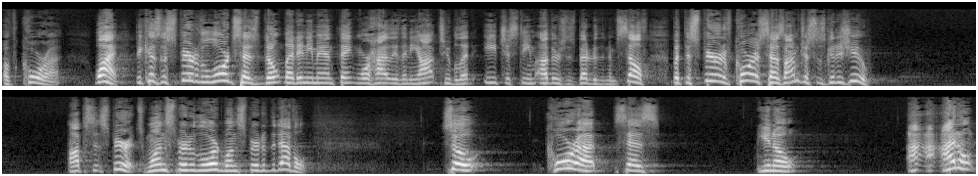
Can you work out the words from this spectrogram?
of Korah. Why? Because the Spirit of the Lord says, Don't let any man think more highly than he ought to, but let each esteem others as better than himself. But the Spirit of Korah says, I'm just as good as you. Opposite spirits. One Spirit of the Lord, one Spirit of the devil. So Korah says, You know, I, I, don't,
